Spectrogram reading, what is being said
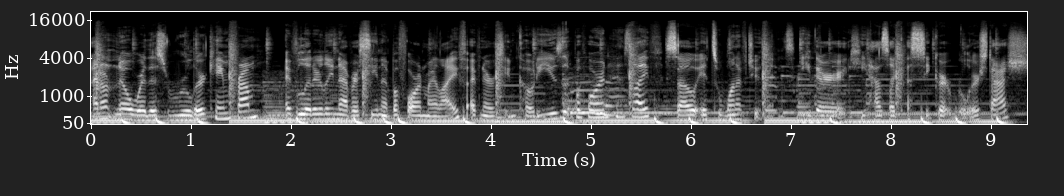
I don't know where this ruler came from. I've literally never seen it before in my life. I've never seen Cody use it before in his life. So it's one of two things. Either he has like a secret ruler stash,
